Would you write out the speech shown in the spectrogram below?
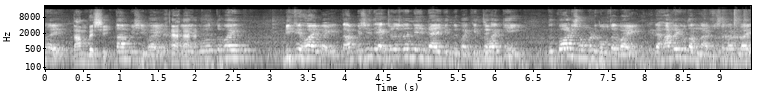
ভাই? দাম বেশি। দাম বেশি ভাই। তো ভাই বিক্রি হয় ভাই। দাম বেশি একজনের নেই নাই কিন্তু ভাই। কিন্তু। হয় কি কোয়ালিটি সম্পন্ন কবুতর ভাই এটা হাটের কবুতর না ভাই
